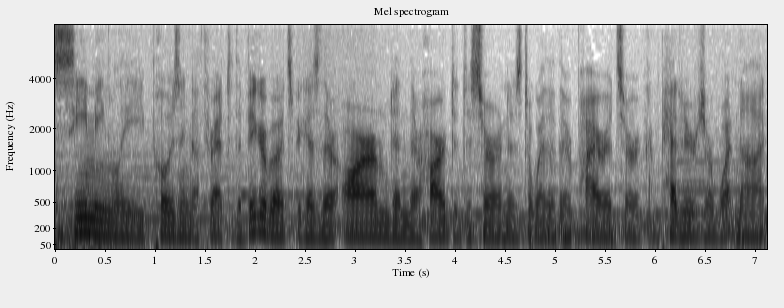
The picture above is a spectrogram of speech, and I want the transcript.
seemingly posing a threat to the bigger boats because they're armed and they're hard to discern as to whether they're pirates or competitors or whatnot.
